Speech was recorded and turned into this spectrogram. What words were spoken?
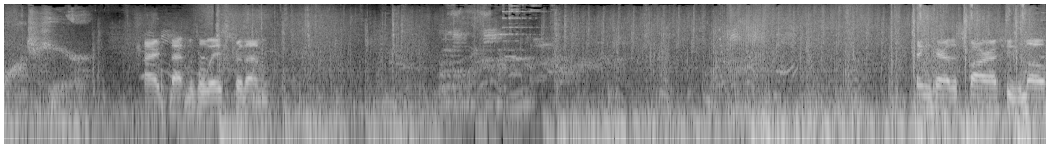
Watch here. All right, that was a waste for them. Taking care of this Pharah. She's low.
